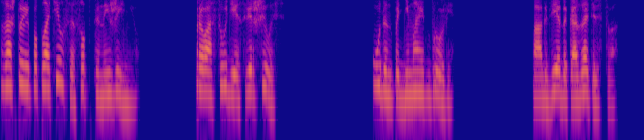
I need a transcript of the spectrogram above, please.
за что и поплатился собственной жизнью. Правосудие свершилось. Уден поднимает брови. «А где доказательства?»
